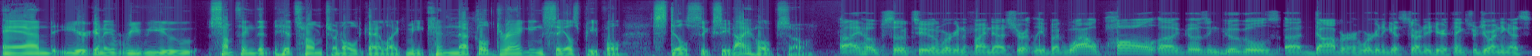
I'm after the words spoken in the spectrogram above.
And you're going to review something that hits home to an old guy like me. Can knuckle dragging salespeople still succeed? I hope so. I hope so too, and we're going to find out shortly. But while Paul uh, goes and Google's uh, Dauber, we're going to get started here. Thanks for joining us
